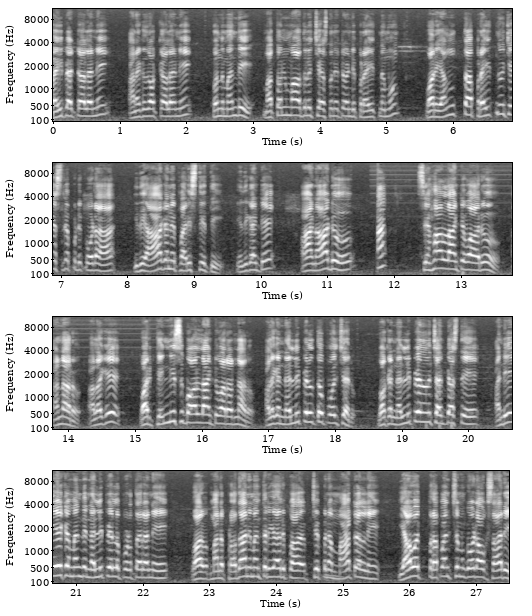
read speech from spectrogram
భయపెట్టాలని అనగదొక్కాలని కొంతమంది మతోన్మాదులు చేస్తున్నటువంటి ప్రయత్నము వారు ఎంత ప్రయత్నం చేసినప్పుడు కూడా ఇది ఆగని పరిస్థితి. ఎందుకంటే ఆనాడు సింహాలు లాంటి వారు అన్నారు. అలాగే వారి టెన్నిస్ బాల్ లాంటి వారు అన్నారు. అలాగే నల్లిపిల్లతో పోల్చారు. ఒక నల్లిపిల్లని చంపేస్తే అనేక మంది నల్లిపిల్లలు పుడతారని మన ప్రధానమంత్రి గారు చెప్పిన మాటల్ని యావత్ ప్రపంచం కూడా ఒకసారి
